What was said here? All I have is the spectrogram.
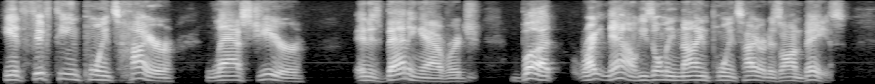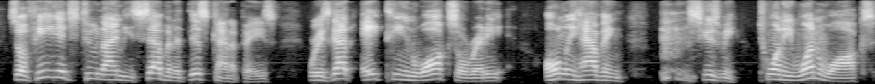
he had 15 points higher last year in his batting average, but right now he's only nine points higher in his on base. So if he hits 297 at this kind of pace, where he's got 18 walks already, only having, excuse me, 21 walks,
